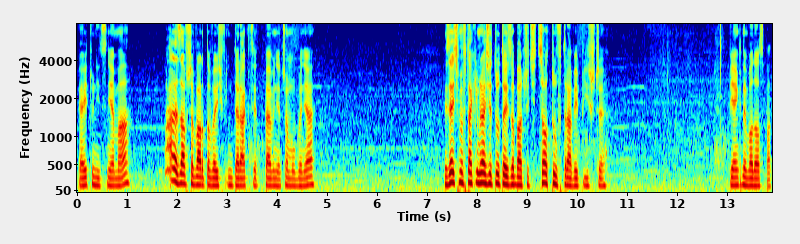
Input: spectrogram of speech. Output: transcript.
Okej, tu nic nie ma. Ale zawsze warto wejść w interakcję, pewnie, czemu by nie. Zejdźmy w takim razie tutaj zobaczyć, co tu w trawie piszczy. Piękny wodospad.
